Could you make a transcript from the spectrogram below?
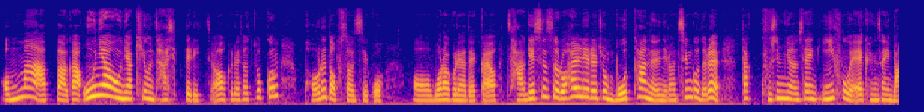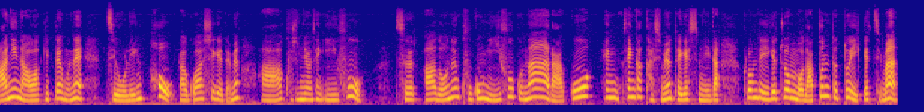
엄마 아빠가 오냐오냐 키운 자식들 있죠. 그래서 조금 버릇 없어지고 어, 뭐라 그래야 될까요? 자기 스스로 할 일을 좀 못하는 이런 친구들을 딱 90년생 이후에 굉장히 많이 나왔기 때문에 지오링 호라고 하시게 되면 아 90년생 이후 즉, 아, 너는 90 이후구나 라고 행, 생각하시면 되겠습니다. 그런데 이게 좀 뭐 나쁜 뜻도 있겠지만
